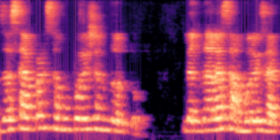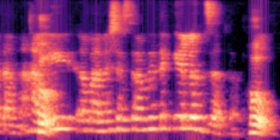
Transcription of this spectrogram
जसं आपण समुपदेशन करतो लग्नाला सामोरे जाताना. हो. हल्ली मानसशास्त्रामध्ये ते केलंच जातं. हो.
